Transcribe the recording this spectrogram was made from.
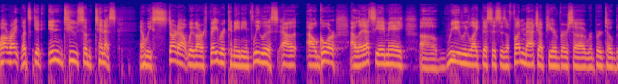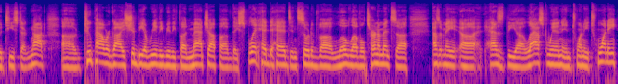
All right, let's get into some tennis. And we start out with our favorite Canadian, Fleeless uh, Auger, Aliassime. Uh, really like this. This is a fun matchup here versus uh, Roberto Bautista Agut. Uh, two power guys should be a really, really fun matchup. Uh, they split head to heads in sort of uh, low level tournaments. Uh, as it may, has the uh, last win in 2020.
